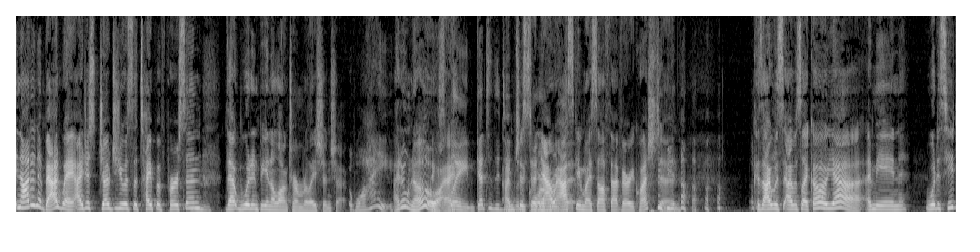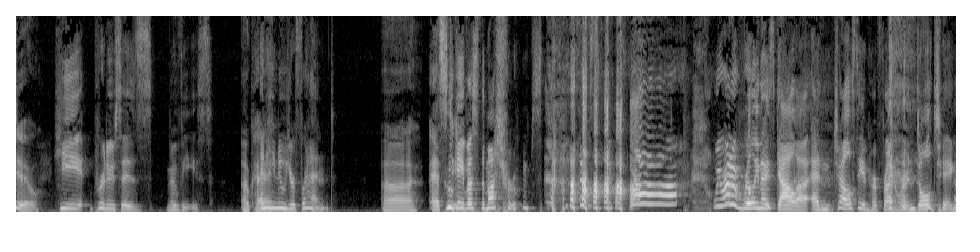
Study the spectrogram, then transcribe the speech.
not in a bad way. I just judged you as the type of person Mm-hmm. that wouldn't be in a long-term relationship. Why? I don't know. I- Explain. Get to the deep I'm of the just now of it. asking myself that very question. Because I was I was like, oh yeah. I mean, what does he do? He produces movies, Okay, and he knew your friend uh, who gave us the mushrooms. we were at a really nice gala, and Chelsea and her friend were indulging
